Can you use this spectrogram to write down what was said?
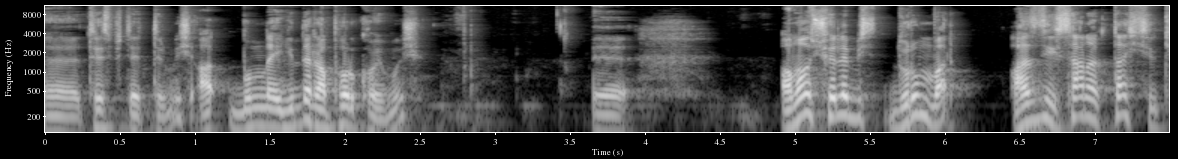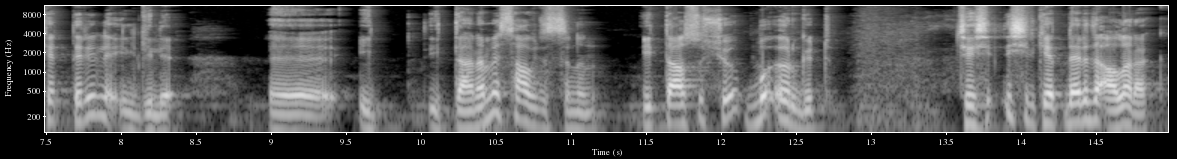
e, tespit ettirmiş. Bununla ilgili de rapor koymuş. E, ama şöyle bir durum var. Aziz İhsan Aktaş şirketleriyle ilgili e, id- iddianame savcısının iddiası şu. Bu örgüt çeşitli şirketleri de alarak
